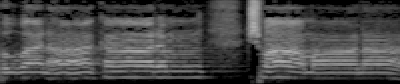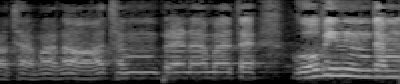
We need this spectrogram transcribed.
भुवनाकारम् क्ष्मामानाथमनाथम् प्रणमत गोविन्दम्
